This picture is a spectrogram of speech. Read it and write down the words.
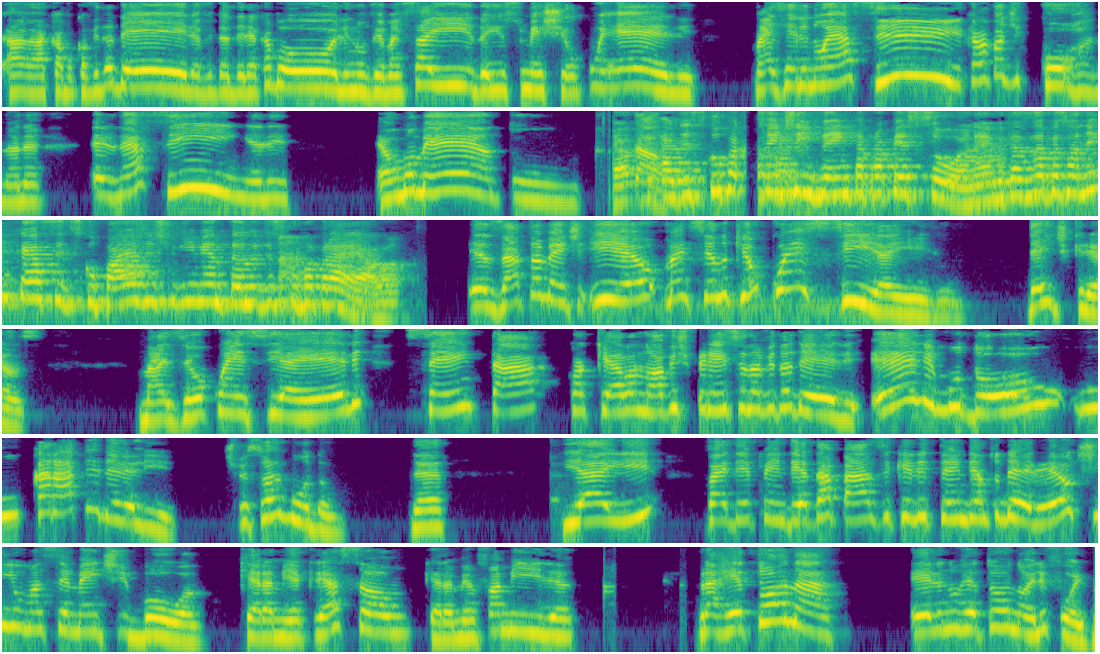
acabou com a vida dele, a vida dele acabou, ele não vê mais saída, isso mexeu com ele, mas ele não é assim, aquela coisa de corna, né? Ele não é assim, ele é o momento. É a desculpa que a gente inventa para a pessoa, né? Muitas vezes a pessoa nem quer se desculpar e a gente fica inventando desculpa para ela. Exatamente. E eu, mas sendo que eu conhecia ele desde criança. Mas eu conhecia ele sem estar com aquela nova experiência na vida dele. Ele mudou o caráter dele ali. As pessoas mudam, né? E aí vai depender da base que ele tem dentro dele. Eu tinha uma semente boa, que era a minha criação, que era a minha família, para retornar. Ele não retornou, ele foi.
